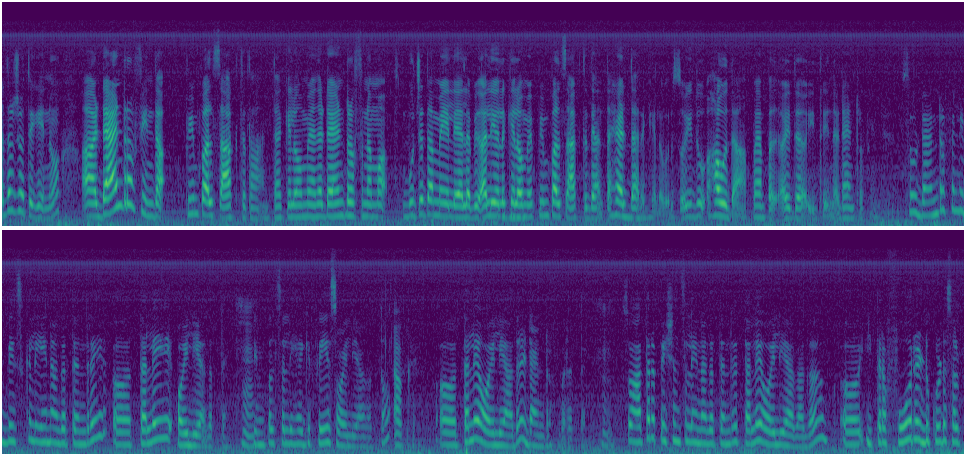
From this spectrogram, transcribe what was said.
ಅದರ ಜೊತೆಗೇನು ಡ್ಯಾಂಡ್ರಫ್ ಇಂದ ಪಿಂಪಲ್ಸ್ ಆಗ್ತದಾ ಅಂತ ಕೆಲವೊಮ್ಮೆ ಅಂದ್ರೆ ಡ್ಯಾಂಡ್ರಫ್ ನಮ್ಮ ಭುಜದ ಮೇಲೆ ಎಲ್ಲ ಅಲ್ಲಿ ಎಲ್ಲ ಕೆಲವೊಮ್ಮೆ ಪಿಂಪಲ್ಸ್ ಆಗ್ತದೆ ಅಂತ ಹೇಳ್ತಾರೆ ಕೆಲವರು. ಸೊ ಇದು ಹೌದಾ? ಪಿಂಪಲ್ ಇದು ಇದರಿಂದ ಡ್ಯಾಂಡ್ರಫ್ ಇಂದ ಸೊ ಡ್ಯಾಂಡ್ರಫಲ್ಲಿ ಬೇಸಿಕಲಿ ಏನಾಗುತ್ತೆ ಅಂದರೆ ತಲೆ ಆಯಿಲಿ ಆಗುತ್ತೆ. ಪಿಂಪಲ್ಸಲ್ಲಿ ಹೇಗೆ ಫೇಸ್ ಆಯಿಲಿ ಆಗುತ್ತೋ ಓಕೆ ತಲೆ ಆಯಿಲಿ ಆದರೆ ಡ್ಯಾಂಡ್ರಫ್ ಬರುತ್ತೆ. ಸೊ ಆ ಥರ ಪೇಷಂಟ್ಸಲ್ಲಿ ಏನಾಗುತ್ತೆ ಅಂದರೆ ತಲೆ ಆಯಿಲಿ ಆದಾಗ ಈ ಥರ ಫೋರ್ ಹೆಡ್ ಕೂಡ ಸ್ವಲ್ಪ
